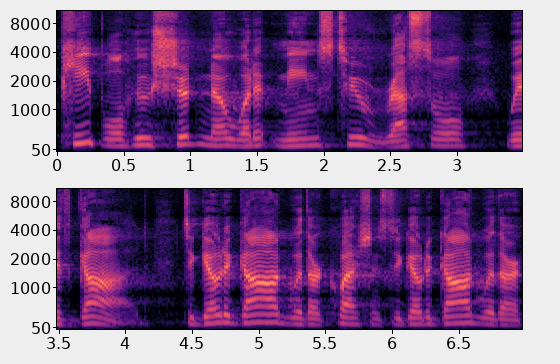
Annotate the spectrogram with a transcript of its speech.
people who should know what it means to wrestle with God, to go to God with our questions, to go to God with our,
